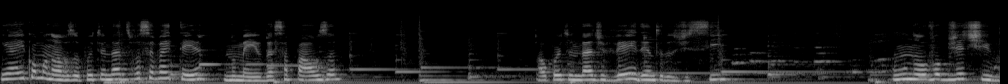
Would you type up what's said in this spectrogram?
E aí, como novas oportunidades, você vai ter, no meio dessa pausa, a oportunidade de ver dentro de si um novo objetivo.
